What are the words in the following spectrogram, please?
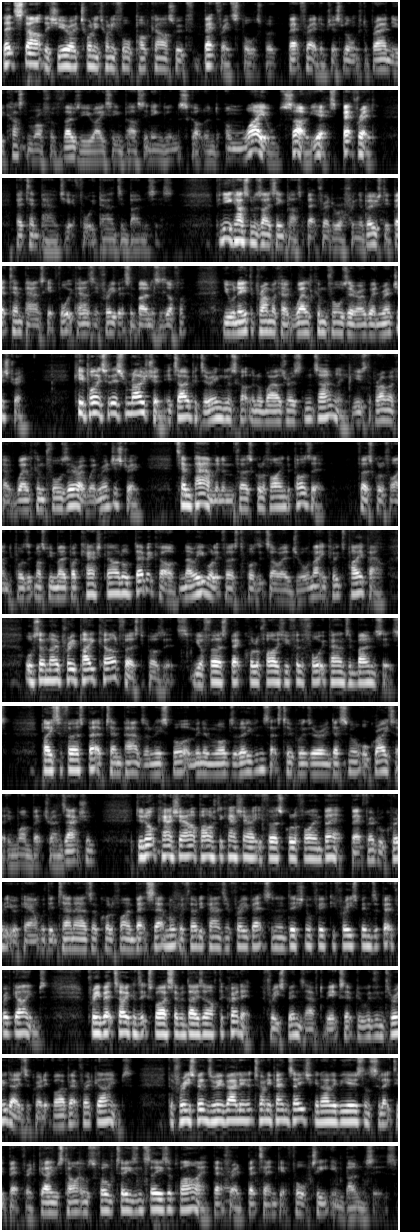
Let's start this Euro 2024 podcast with Betfred Sportsbook. Betfred have just launched a brand new customer offer for those of you 18 plus in England, Scotland, and Wales. So, yes, Betfred. Bet £10, you get £40 in bonuses. For new customers 18 plus, Betfred are offering a boosted bet £10, get £40 in free bets and bonuses offer. You will need the promo code WELCOME40 when registering. Key points for this promotion. It's open to England, Scotland, and Wales residents only. Use the promo code WELCOME40 when registering. £10 minimum first qualifying deposit. First qualifying deposit must be made by cash card or debit card. No e wallet first deposits are eligible, and that includes PayPal. Also, no prepaid card first deposits. Your first bet qualifies you for the £40 in bonuses. Place a first bet of £10 on any sport at minimum odds of evens, that's 2.0 in decimal or greater in one bet transaction. Do not cash out, partially cash out your first qualifying bet. Betfred will credit your account within 10 hours of qualifying bet settlement with £30 in free bets and an additional 50 free spins of Betfred games. Free bet tokens expire seven days after credit. Free spins have to be accepted within three days of credit via Betfred Games. The free spins will be valued at 20 pence each. and Can only be used on selected Betfred Games titles. Full T's and C's apply. Betfred, bet 10, get 40 in bonuses.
